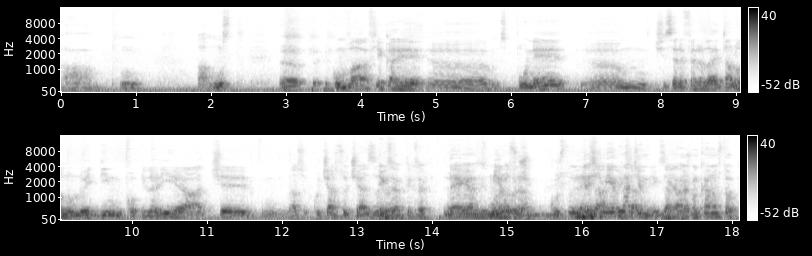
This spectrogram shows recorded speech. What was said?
a, a must, Uh, cumva fiecare uh, spune uh, și se referă la etalonul lui din copilărie, a ce, a, cu ce asociază exact, exact. De uh, zis mirosul și gustul. Deci exact, mie îmi place, exact, exact. aș mânca non-stop,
